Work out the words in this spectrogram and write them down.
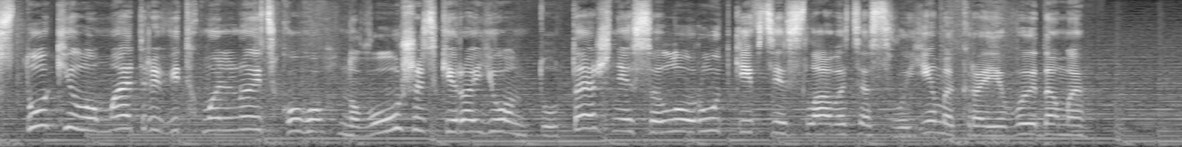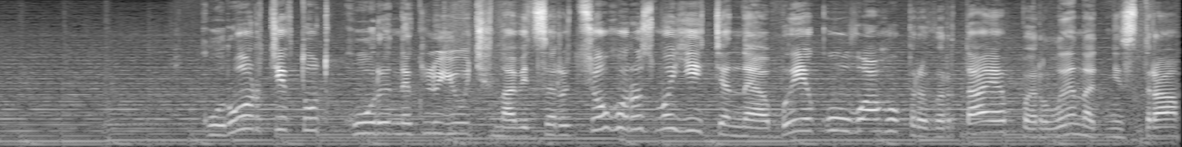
100 кілометрів від Хмельницького, Новоушицький район, тутешнє село Рудківці славиться своїми краєвидами. Курортів тут кури не клюють. Навіть серед цього розмаїття неабияку увагу привертає перлина Дністра.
